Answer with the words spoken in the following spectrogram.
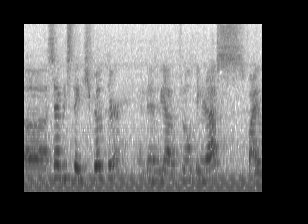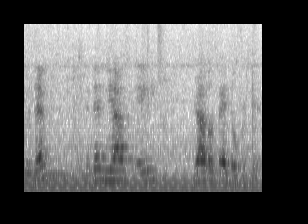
uh, seven stage filter and then we have floating rafts, five of them and then we have a gravel bed over here.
